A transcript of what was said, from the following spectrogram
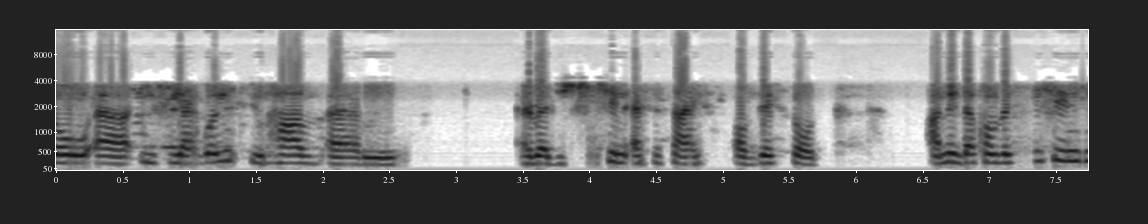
So, uh, if we are going to have um, a registration exercise of this sort, I mean, the conversation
